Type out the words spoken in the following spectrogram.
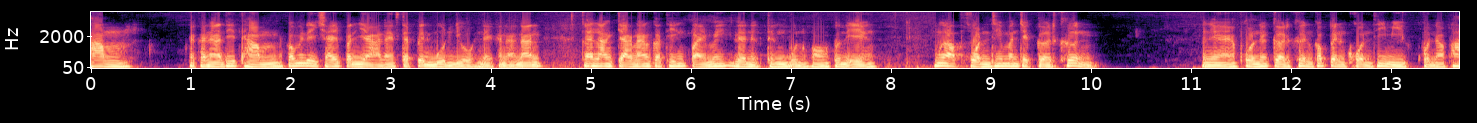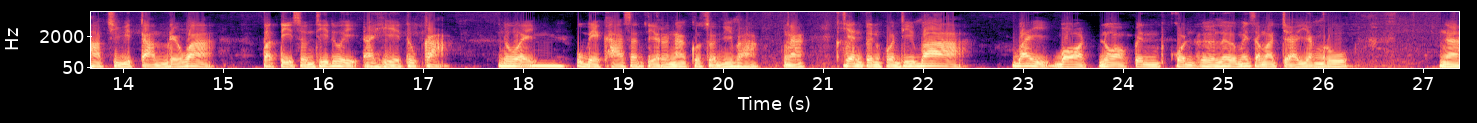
ทำ ในขณะที่ทำก็ไม่ได้ใช้ปัญญาอะไรแต่เป็นบุญอยู่ในขณะนั้นแต่หลังจากนั้นก็ทิ้งไปไม่เลยนึกถึงบุญของตนเอง เมื่อผลที่มันจะเกิดขึ้นเป็นยังไงผลที่เกิดขึ้นก็เป็นคนที่มีคุณภาพชีวิตต่ำเรียกว่าปฏิสนธิด้วยอเหตุกะ ด้วยอุเบกขาสันติรณกุศลวิบากนะเช่นเป็นคนที่บ้าใบบอดนวกเป็นคนเออเลอร์ไม่สมารถจยังรู้นะ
